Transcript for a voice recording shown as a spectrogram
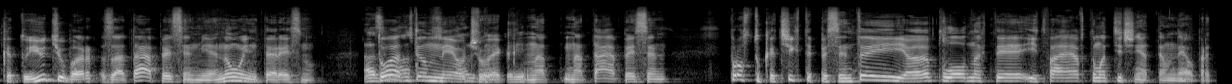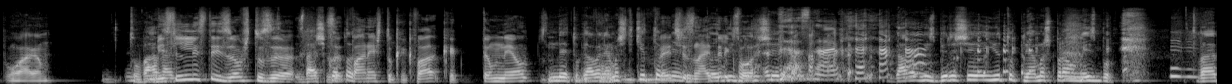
като ютубър, за тая песен ми е много интересно. Аз Той е тъмнел човек на, на тая песен. Просто качихте песента и я аплоднахте и това е автоматичният тъмнел, предполагам. Това, Мислили ли сте изобщо за, Знаеш за това нещо? Каква, как тъмнел? Не, тогава нямаше такива тъмнели. Вече знаете Той ли какво е? избираше- Да, знаем. Тогава го избираше YouTube, нямаш право на избор. Това е...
